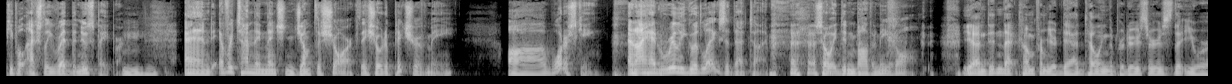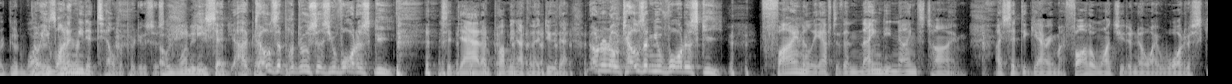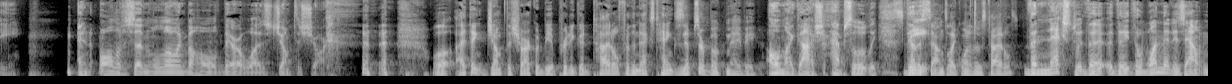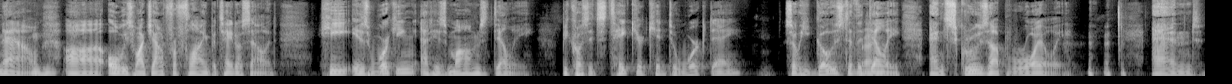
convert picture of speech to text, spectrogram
people actually read the newspaper and every time they mentioned jump the shark they showed a picture of me uh, water skiing and i had really good legs at that time so it didn't bother me at all Yeah, and didn't that come from your dad telling the producers that you were a good water no, he wanted me to tell the producers. Oh, he wanted He you to- said, "Yeah, okay. "Tell the producers you've water ski." I said, "Dad, I'm probably not going to do that." No, no, no. Tell them you've water ski. Finally, after the 99th time, I said to Gary, "My father wants you to know I water ski." And all of a sudden, lo and behold, there it was. Jump the shark. Well, I think Jump the Shark would be a pretty good title for the next Hank Zipzer book, maybe. Oh my gosh, absolutely. Kind of sounds like one of those titles. The next, the the the one that is out now, uh, always watch out for flying potato salad. He is working at his mom's deli because it's take your kid to work day. So he goes to the deli and screws up royally. and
